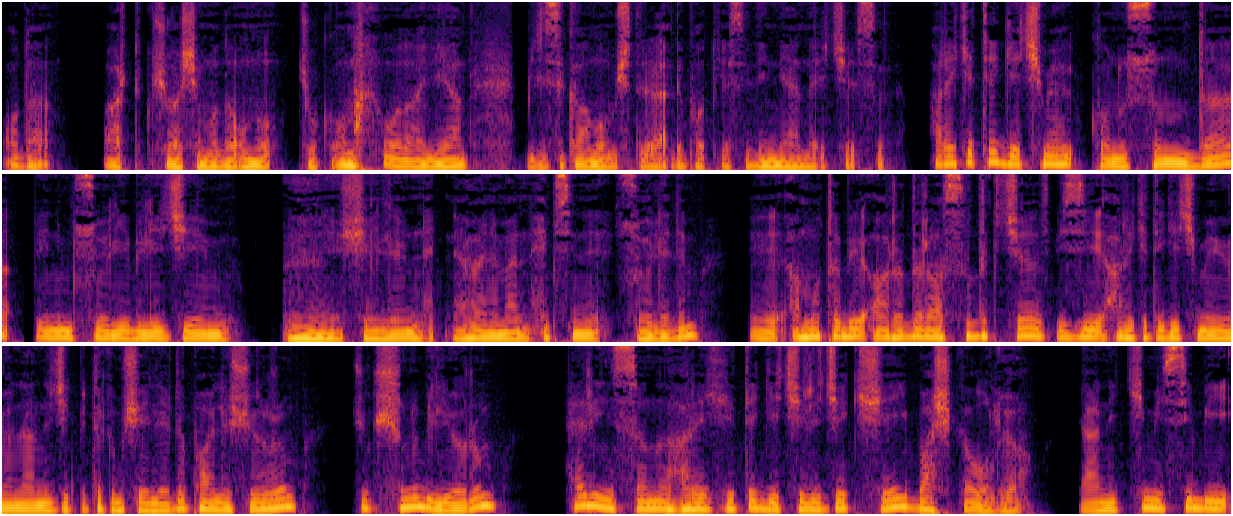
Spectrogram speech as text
O da artık şu aşamada onu çok onaylayan birisi kalmamıştır herhalde podcast'i dinleyenler içerisinde. Harekete geçme konusunda benim söyleyebileceğim e, şeylerin hemen hemen hepsini söyledim. E, ama tabii arada rastladıkça bizi harekete geçmeye yönlendirecek bir takım şeyleri de paylaşıyorum. Çünkü şunu biliyorum her insanı harekete geçirecek şey başka oluyor. Yani kimisi bir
